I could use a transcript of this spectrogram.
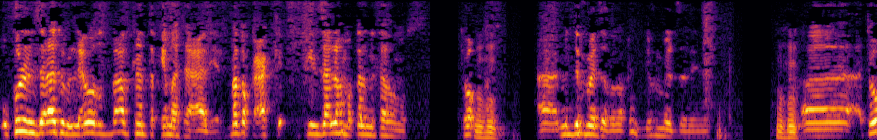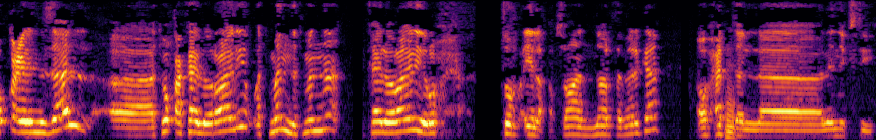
وكل نزالاتهم اللي ضد بعض كانت تقييماتها عالية. ما أتوقع في نزال لهم أقل من ثلاثة ونص. أتوقع. آه من ديف ميلتزر طبعا ديف ميلتزر يعني. آه، توقعي للنزال آه، أتوقع كايل أورايلي واتمنى أتمنى كايل أورايلي يروح طور أي لقب سواء North America أو حتى ال NXT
